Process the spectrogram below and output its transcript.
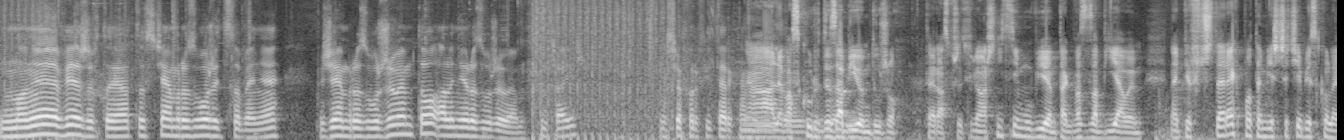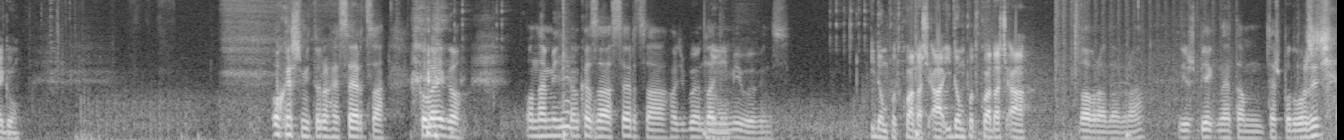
No nie wierzę w to, ja to chciałem rozłożyć sobie, nie? Wziąłem, rozłożyłem to, ale nie rozłożyłem. Czaisz? Jeszcze forfiterka. No, ale was kurde zabił. zabiłem dużo. Teraz przed chwilą, aż nic nie mówiłem, tak was zabijałem. Najpierw czterech, potem jeszcze ciebie z kolegą. Okaż mi trochę serca. Kolego, ona mi nie okazała serca, choć byłem dla No. niej miły, więc... Idą podkładać A, idą podkładać A. Dobra, dobra. Już biegnę tam też podłożyć.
